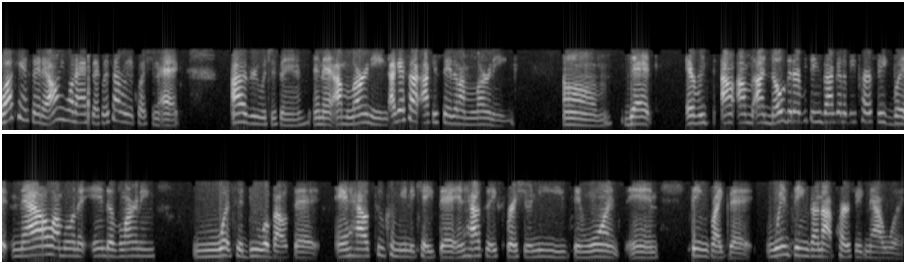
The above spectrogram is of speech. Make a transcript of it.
well, I can't say that. I don't even want to ask that. Cause it's not really a question to ask. I agree with you saying, and that I'm learning. I guess I, I could say that I'm learning um, that every I, I'm I know that everything's not going to be perfect, but now I'm on the end of learning what to do about that and how to communicate that and how to express your needs and wants and things like that. When things are not perfect, now what?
